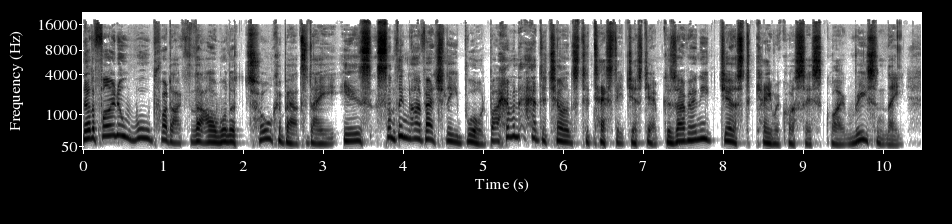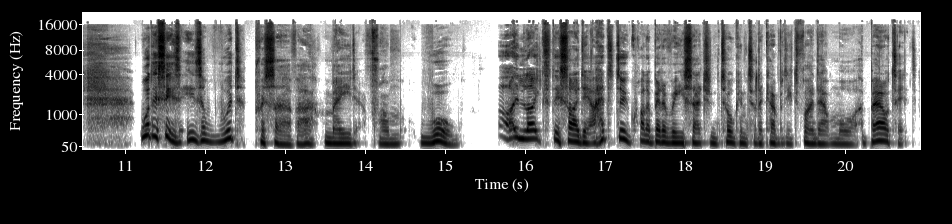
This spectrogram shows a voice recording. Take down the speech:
Now, the final wool product that I want to talk about today is something that I've actually bought, but I haven't had a chance to test it just yet because I've only just came across this quite recently. What this is, is a wood preserver made from wool. I liked this idea. I had to do quite a bit of research and talking to the company to find out more about it.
